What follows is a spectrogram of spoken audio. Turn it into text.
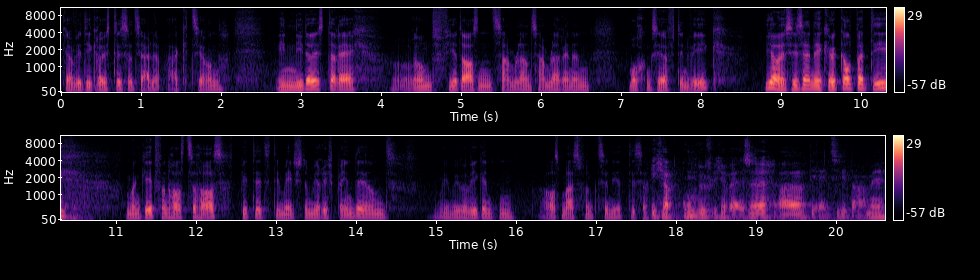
glaube ich, die größte soziale Aktion in Niederösterreich. Rund 4000 Sammler und Sammlerinnen machen sich auf den Weg. Ja, es ist eine Glöckerlpartie. Man geht von Haus zu Haus, bittet die Menschen um ihre Spende und im überwiegenden Ausmaß funktioniert das auch. Ich habe unhöflicherweise äh, die einzige Dame,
